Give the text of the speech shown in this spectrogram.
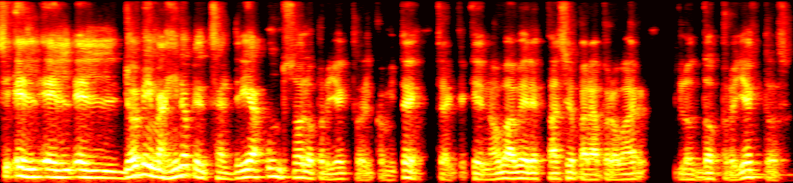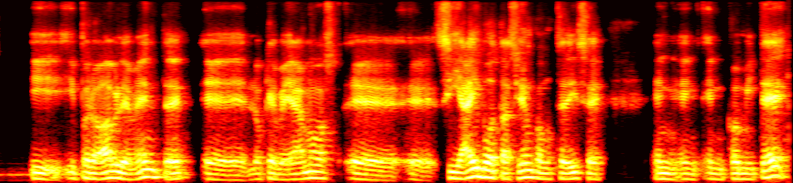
Sí, el, el, el, yo me imagino que saldría un solo proyecto del comité, o sea, que, que no va a haber espacio para aprobar los dos proyectos. Y, y probablemente eh, lo que veamos, eh, eh, si hay votación, como usted dice, en, en, comité,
